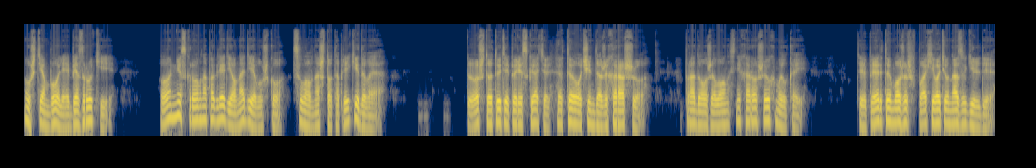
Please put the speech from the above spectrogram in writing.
уж тем более без руки. Он нескромно поглядел на девушку, словно что-то прикидывая. «То, что ты теперь искатель, это очень даже хорошо», — продолжил он с нехорошей ухмылкой. «Теперь ты можешь впахивать у нас в гильдии.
